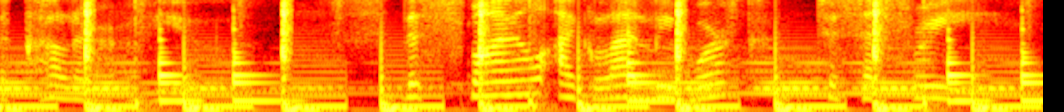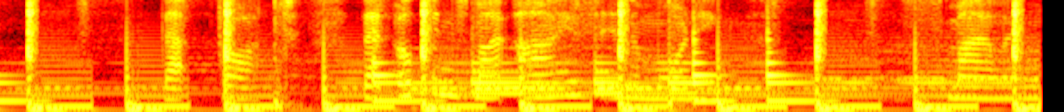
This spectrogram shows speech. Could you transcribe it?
the color of you. This smile I gladly work to set free. That thought that opens my eyes in the morning, smiling.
